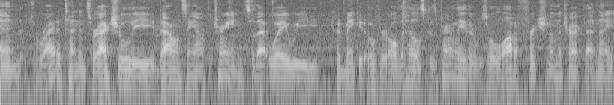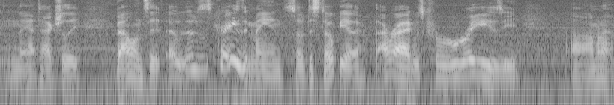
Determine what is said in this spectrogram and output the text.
and the ride attendants were actually balancing out the train, so that way we could make it over all the hills, because apparently there was a lot of friction on the track that night, and they had to actually balance it. It was, crazy, man. So Dystopia, that ride was crazy. Uh, I'm gonna,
